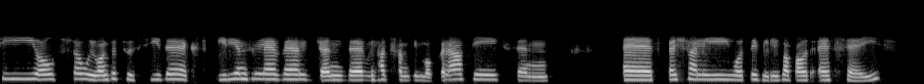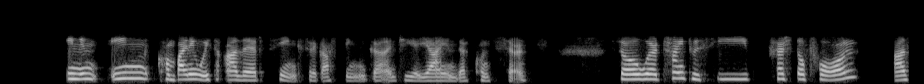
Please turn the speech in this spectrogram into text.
see also, we wanted to see the experience level, gender, we had some demographics and especially what they believe about essays in, in combining with other things regarding uh, GAI and their concerns. So we're trying to see, first of all, as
